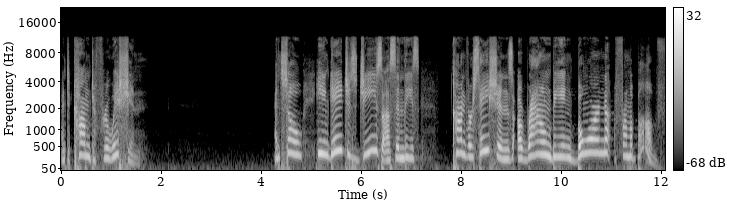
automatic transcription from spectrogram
and to come to fruition. And so he engages Jesus in these conversations around being born from above.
